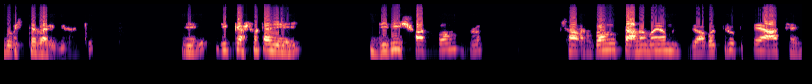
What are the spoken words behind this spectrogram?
বুঝতে পারি না জিজ্ঞাসাটা এই যিনি সর্বং সর্বং প্রাণময়ম জগৎ রূপে আছেন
